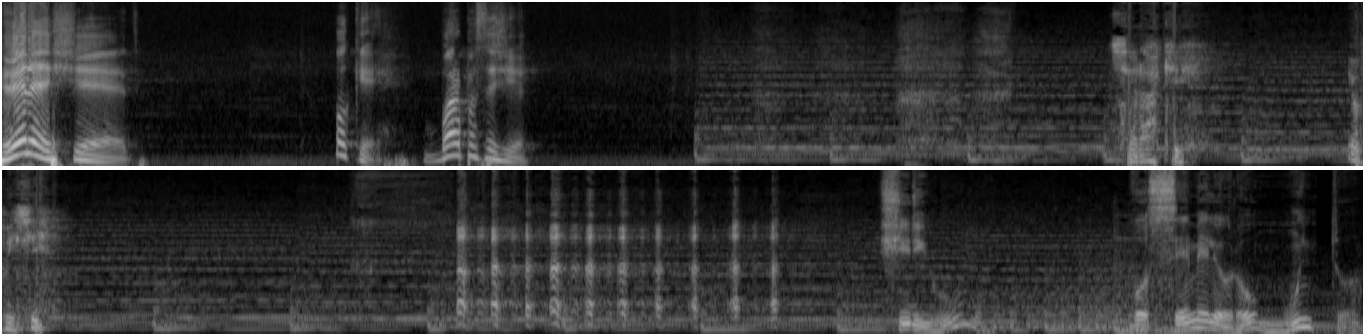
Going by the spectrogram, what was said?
finished. Ok, bora pra CG. Será que eu venci? Shiryu? Você melhorou muito.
